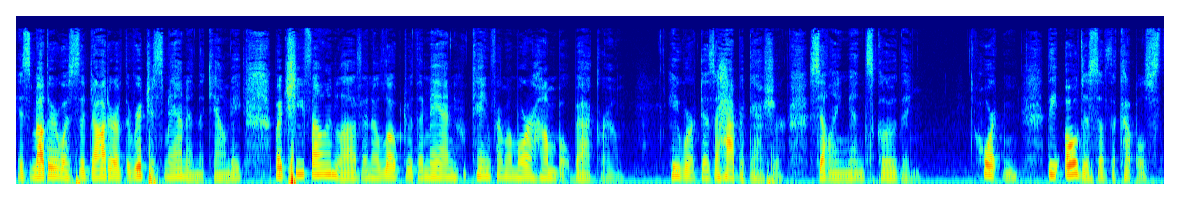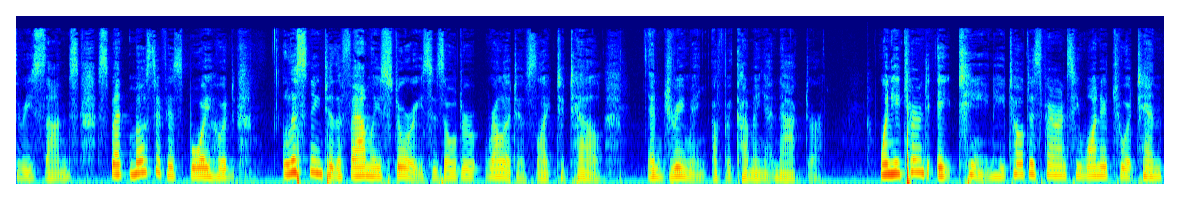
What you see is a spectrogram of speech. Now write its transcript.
His mother was the daughter of the richest man in the county, but she fell in love and eloped with a man who came from a more humble background. He worked as a haberdasher, selling men's clothing. Horton, the oldest of the couple's three sons, spent most of his boyhood listening to the family stories his older relatives liked to tell and dreaming of becoming an actor. When he turned 18, he told his parents he wanted to attend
